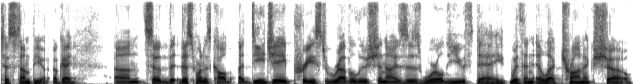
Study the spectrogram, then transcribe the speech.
to stump you. Okay. Um, so th- this one is called "A DJ Priest Revolutionizes World Youth Day with an Electronic Show."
